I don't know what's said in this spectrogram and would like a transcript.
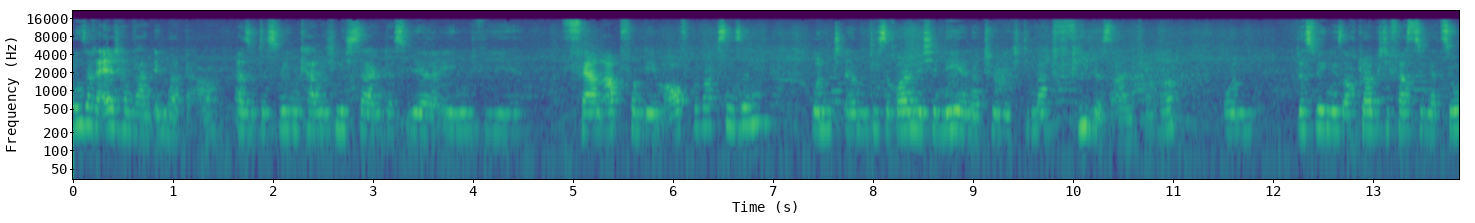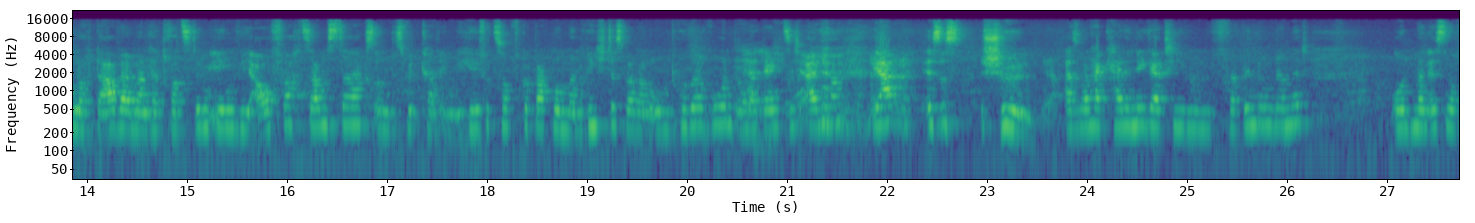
unsere Eltern waren immer da. Also deswegen kann ich nicht sagen, dass wir irgendwie fernab von dem aufgewachsen sind. Und ähm, diese räumliche Nähe natürlich, die macht vieles einfacher. Und deswegen ist auch, glaube ich, die Faszination noch da, weil man halt trotzdem irgendwie aufwacht samstags und es wird gerade irgendwie Hefezopf gebacken und man riecht es, weil man oben drüber wohnt und Herrlich, man denkt sich einfach, ja, es ist schön. Also man hat keine negativen Verbindungen damit und man ist noch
